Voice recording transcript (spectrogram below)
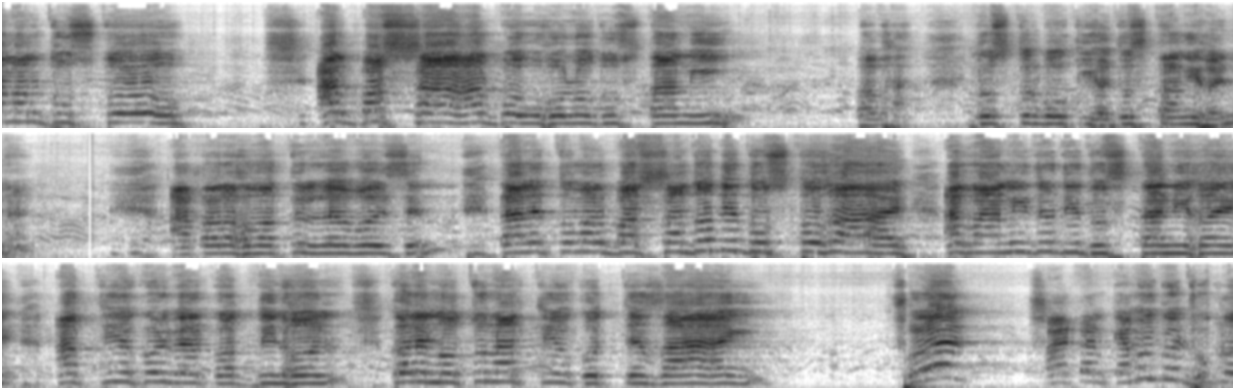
আমার দুস্ত। আর বাদশার বউ হলো দুস্তানি। বাবা দোস্তর বউ কি হয়? দোস্তানি হয় না? রহমতুল্লাহ বলছেন, তাহলে তোমার যদি হয়, আর রানী যদি দুস্তানি হয়, আত্মীয় করবে কতদিন হল? কলে নতুন আত্মীয় করতে যাই। শোনেন শয়তান কেমন করে ঢুকলো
